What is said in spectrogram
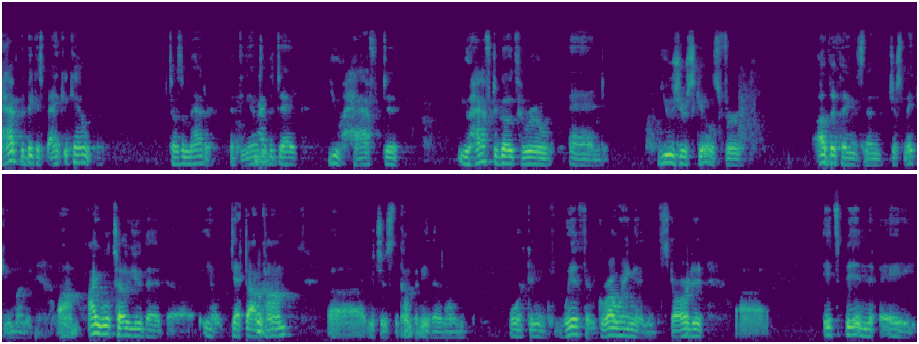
have the biggest bank account, but it doesn't matter. At the end of the day, you have to, you have to go through and use your skills for other things than just making money. Um, I will tell you that, uh, you know, debt.com, uh, which is the company that I'm working with and growing and started, uh, it's been a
